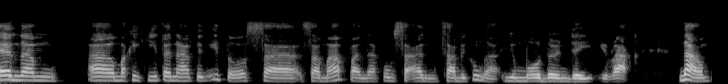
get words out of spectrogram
And um, uh, makikita natin ito sa, sa mapa na kung saan, sabi ko nga, yung modern day Iraq. Now,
